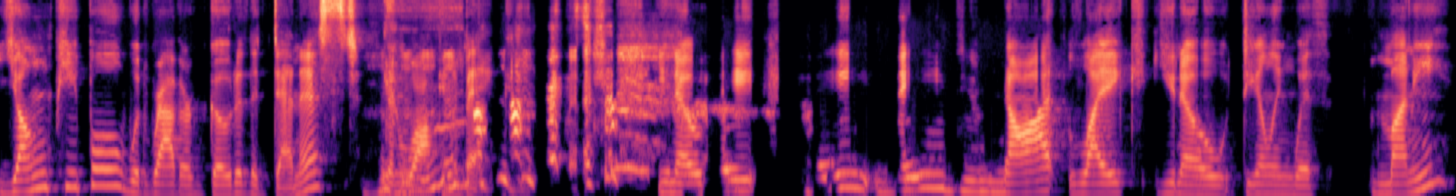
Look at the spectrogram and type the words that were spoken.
young people would rather go to the dentist than walk in the bank. you know, they they they do not like, you know, dealing with money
